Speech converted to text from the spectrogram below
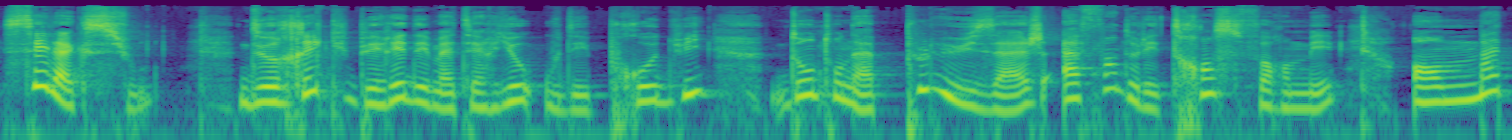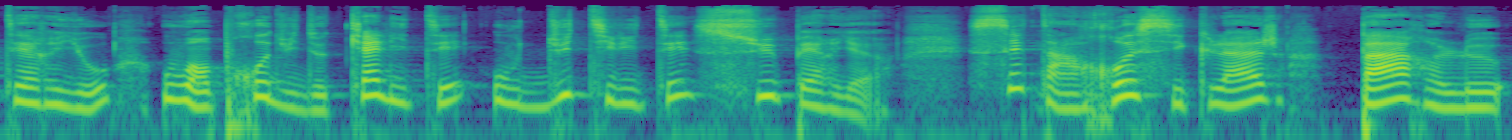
C'est l'action de récupérer des matériaux ou des produits dont on n'a plus usage afin de les transformer en matériaux ou en produits de qualité ou d'utilité supérieure. C'est un recyclage par le.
